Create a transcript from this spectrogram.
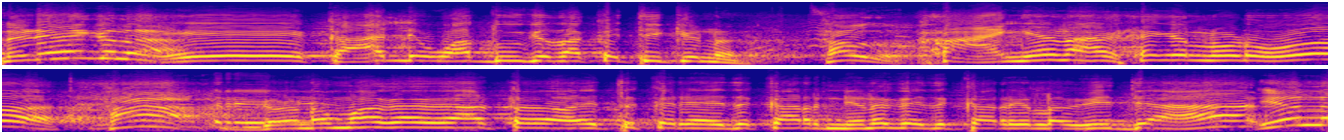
ನಡೆಯಂಗಿಲ್ಲ. ಏ ಕಾಲಿ ಒದ್ದು ಉಗಿದಾಕೈತಿ ಈಕಿನ ಹೌದು. ಹಂಗೇನ ಆಗಂಗಿಲ್ಲ ನೋಡು. ಹಾ. ಗಂಡ ಮಗ ಆಟ ಐತ ಕರಿ ಅಧಿಕಾರ ನಿನಗ ಅಧಿಕಾರ ಇಲ್ಲ ವಿದ್ಯಾ. ಇಲ್ಲ.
